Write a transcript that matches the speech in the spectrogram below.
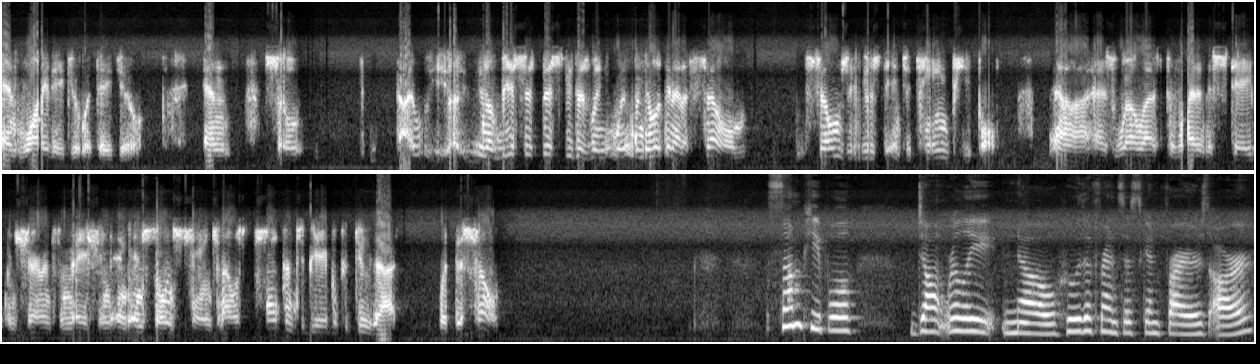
and why they do what they do. And so, I, you know, this is this because when, when when you're looking at a film, films are used to entertain people uh, as well as provide an escape and share information and influence change. And I was hoping to be able to do that with this film. Some people don't really know who the Franciscan Friars are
